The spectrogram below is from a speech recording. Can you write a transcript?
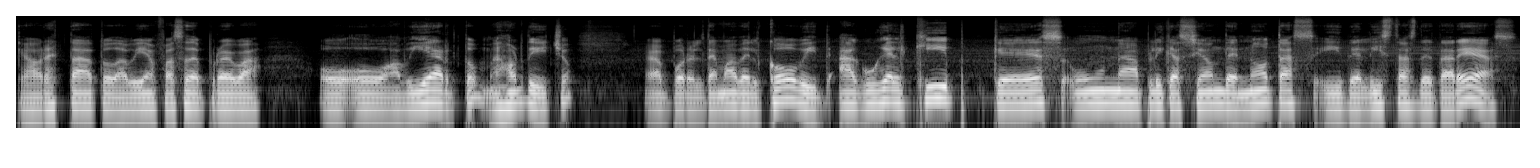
que ahora está todavía en fase de prueba o, abierto, mejor dicho, eh, por el tema del COVID, a Google Keep, que es una aplicación de notas y de listas de tareas.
